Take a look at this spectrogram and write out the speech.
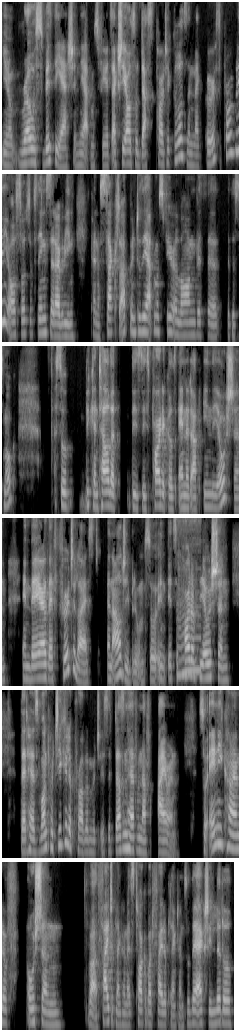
you know rose with the ash in the atmosphere. It's actually also dust particles and like earth probably all sorts of things that are being kind of sucked up into the atmosphere along with the with the smoke. So we can tell that these these particles ended up in the ocean and there they fertilized an algae bloom. So in, it's a mm. part of the ocean that has one particular problem which is it doesn't have enough iron. So any kind of ocean well, phytoplankton let's talk about phytoplankton. So they're actually little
